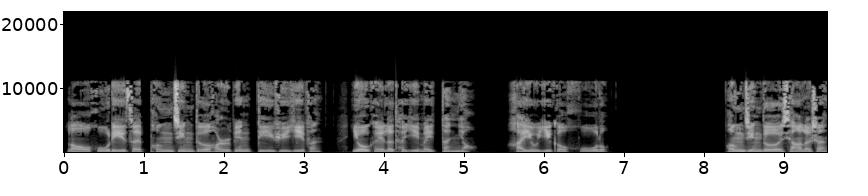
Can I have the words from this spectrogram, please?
老狐狸在彭敬德耳边低语一番，又给了他一枚丹药，还有一个葫芦。彭敬德下了山，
